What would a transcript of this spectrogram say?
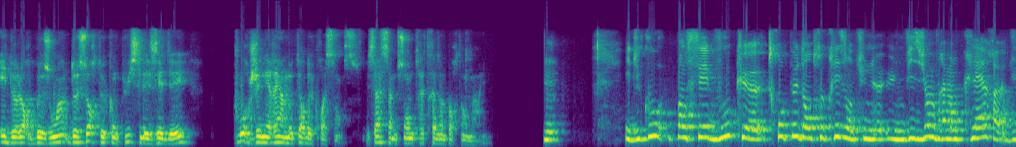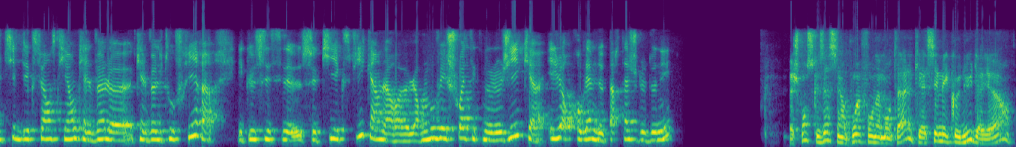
et de leurs besoins, de sorte qu'on puisse les aider pour générer un moteur de croissance. Et ça, ça me semble très très important, Marine. Et du coup, pensez-vous que trop peu d'entreprises ont une, vision vraiment claire du type d'expérience client qu'elles veulent, qu'elles veulent offrir et que c'est ce, qui explique hein, leur, leur, mauvais choix technologique et leur problème de partage de données? Ben, Je pense que ça, c'est un point fondamental qui est assez méconnu d'ailleurs.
